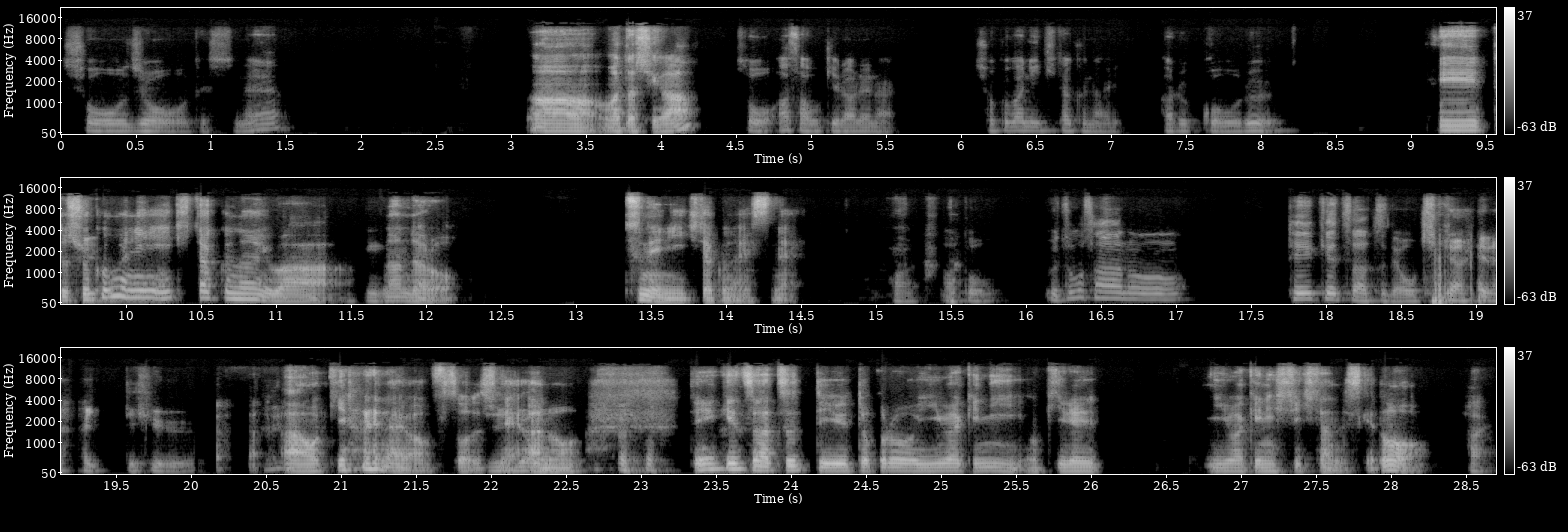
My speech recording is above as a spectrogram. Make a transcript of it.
症状ですね。ああ、私が？そう、朝起きられない。職場に行きたくない。アルコール。えーっと、職場に行きたくないは、うんなんだろう。常に行きたくないですね。はい、あと、うつぼさん、あの、低血圧で起きられないっていう。あ、起きられないはそうですね。あの、低血圧っていうところを言い訳に起きれ、言い訳にしてきたんですけど、はい。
